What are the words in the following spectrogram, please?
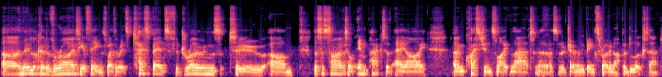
Uh, they look at a variety of things, whether it's test beds for drones to um, the societal impact of AI and questions like that uh, are sort of generally being thrown up and looked at.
